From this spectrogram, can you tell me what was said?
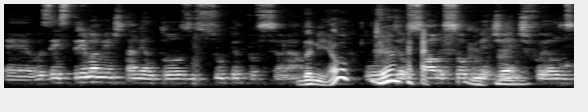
É, você é extremamente talentoso e super profissional. Daniel? O É? teu solo Sou Comediante foi um dos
